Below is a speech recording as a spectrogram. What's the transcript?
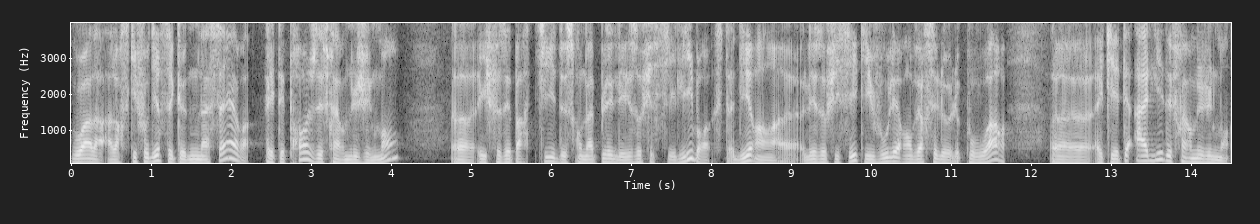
Voilà, alors ce qu'il faut dire, c'est que Nasser était proche des frères musulmans. Euh, il faisait partie de ce qu'on appelait les officiers libres, c'est-à-dire hein, les officiers qui voulaient renverser le, le pouvoir euh, et qui étaient alliés des frères musulmans.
